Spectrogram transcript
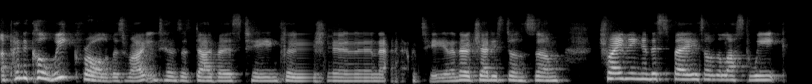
a pinnacle week for all of us, right, in terms of diversity, inclusion, and equity. And I know Jenny's done some training in this space over the last week.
